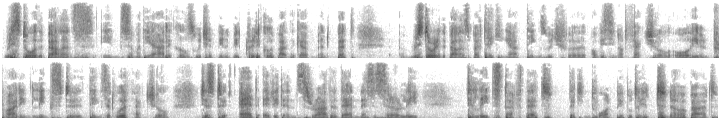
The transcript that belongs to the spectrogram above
restore the balance in some of the articles which had been a bit critical about the government, but restoring the balance by taking out things which were obviously not factual or even providing links to things that were factual just to add evidence rather than necessarily delete stuff that they didn't want people to, to know about.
